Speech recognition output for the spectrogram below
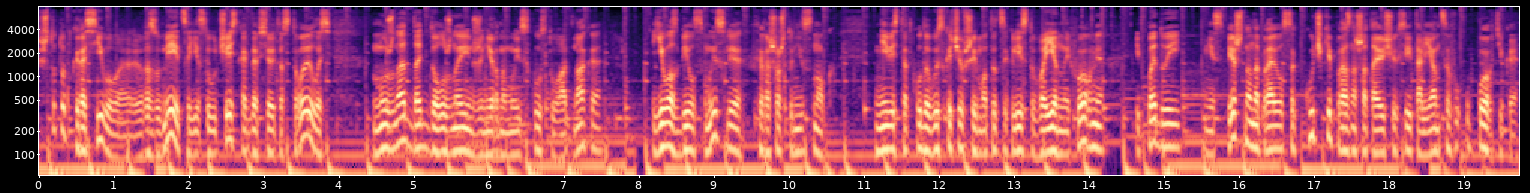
Что тут красивого? Разумеется, если учесть, когда все это строилось, нужно отдать должное инженерному искусству. Однако, его сбил с мысли, хорошо что не с ног, невесть откуда выскочивший мотоциклист в военной форме, и Пэдуэй неспешно направился к кучке праздно шатающихся итальянцев у портика.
